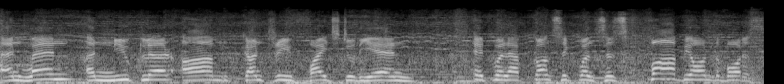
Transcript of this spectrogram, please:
and when a nuclear armed country fights to the end, it will have consequences far beyond the borders.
